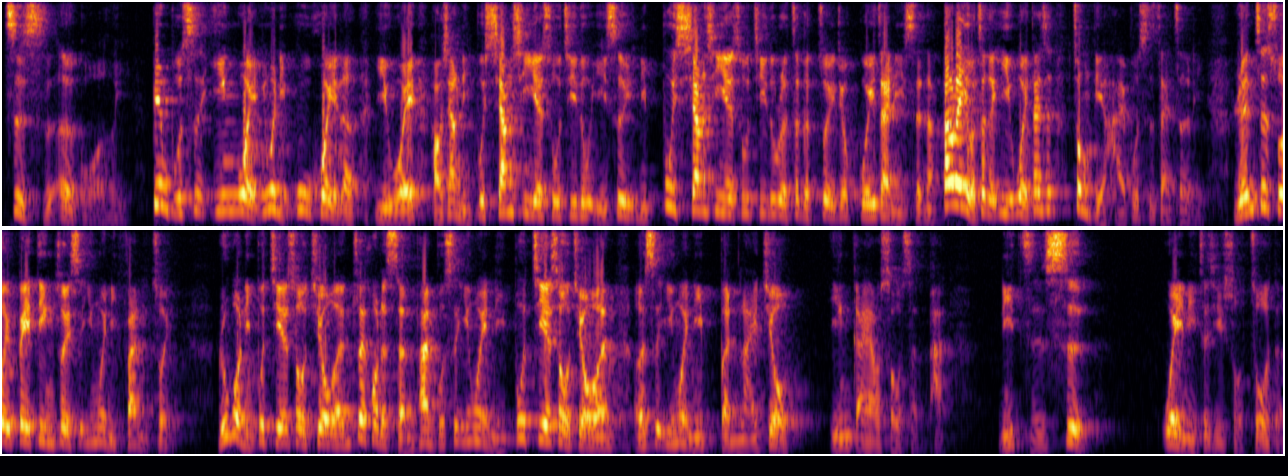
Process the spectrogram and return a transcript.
自食恶果而已。并不是因为，因为你误会了，以为好像你不相信耶稣基督，以至于你不相信耶稣基督的这个罪就归在你身上。当然有这个意味，但是重点还不是在这里。人之所以被定罪，是因为你犯了罪。如果你不接受救恩，最后的审判不是因为你不接受救恩，而是因为你本来就应该要受审判。你只是为你自己所做的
